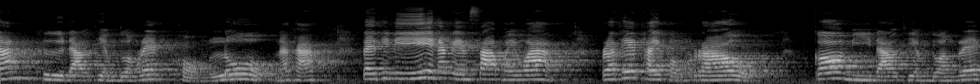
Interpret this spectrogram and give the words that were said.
นั่นคือดาวเทียมดวงแรกของโลกนะคะ แต่ทีนี้นักเรียนทราบไหมว่า ประเทศไทยของเราก็มีดาวเทียมดวงแรก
